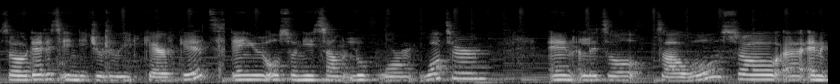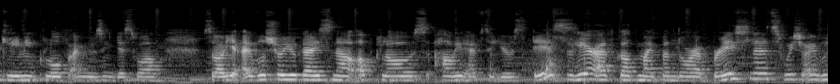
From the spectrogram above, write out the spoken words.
So that is in the jewelry care kit. Then you also need some lukewarm water and a little towel. So uh, and a cleaning cloth i'm using this one. So yeah i will show you guys now up close how you have to use this. So here i've got my pandora bracelets which i will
